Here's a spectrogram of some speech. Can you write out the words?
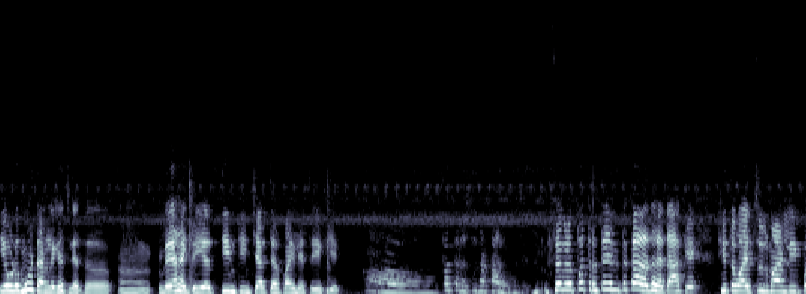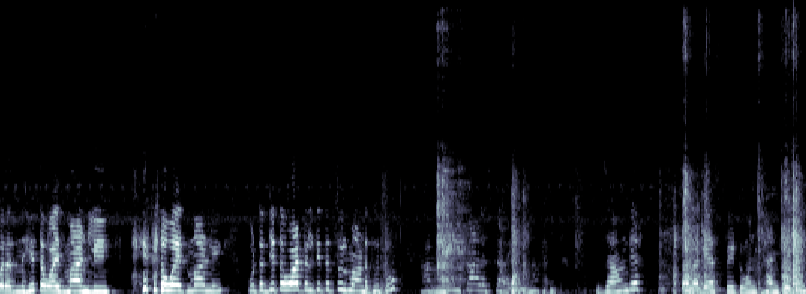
एवढं मोठ्यानं घेतल्यात. लय आहे ते. तीन तीन चार चार पाहिल्याचं एक एक. काळ होते. सगळं पत्र त्याने तर काळा झाला तर हिथं वाईज चूल मांडली परत हिथं वाईज मांडली इकडं वाईज मांडली. कुठं जिथं वाटेल तिथं चूल मांडत होतो. काळच करायचं ना. जाऊन द्या. चला गॅस पेटवून छानपैकी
